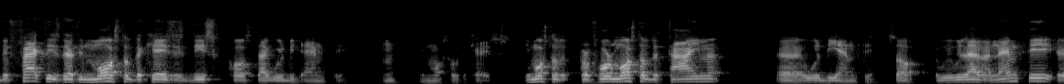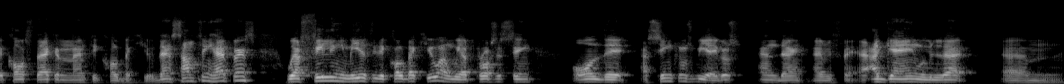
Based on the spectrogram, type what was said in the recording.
the fact is that in most of the cases this call stack will be empty hmm? in most of the cases. In most of for most of the time uh, will be empty. So we will have an empty uh, call stack and an empty callback queue. Then something happens we are filling immediately the callback queue and we are processing all the asynchronous behaviors and then everything again we will uh, um,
